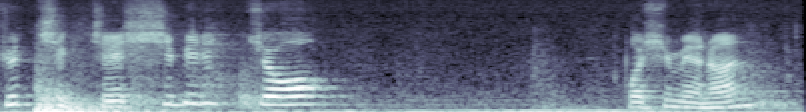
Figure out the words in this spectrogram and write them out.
규칙 제11조 보시면은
